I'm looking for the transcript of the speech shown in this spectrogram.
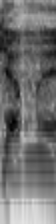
வெளிச்சம்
